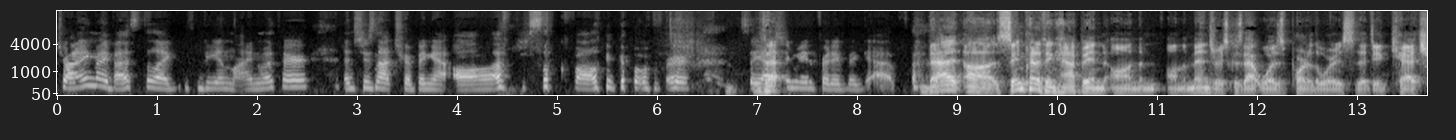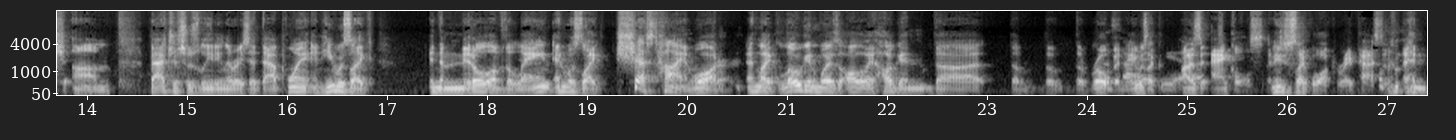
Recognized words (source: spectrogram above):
trying my best to like be in line with her and she's not tripping at all. I'm just like falling over. So yeah, That- she made a pretty big gap. that uh, same kind of thing happened on the on the men's race because that was part of the race that did catch. Um, Batres was leading the race at that point, and he was like in the middle of the lane and was like chest high in water, and like Logan was all the way hugging the. The, the, the rope and he was like on his ankles and he just like walked right past him and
